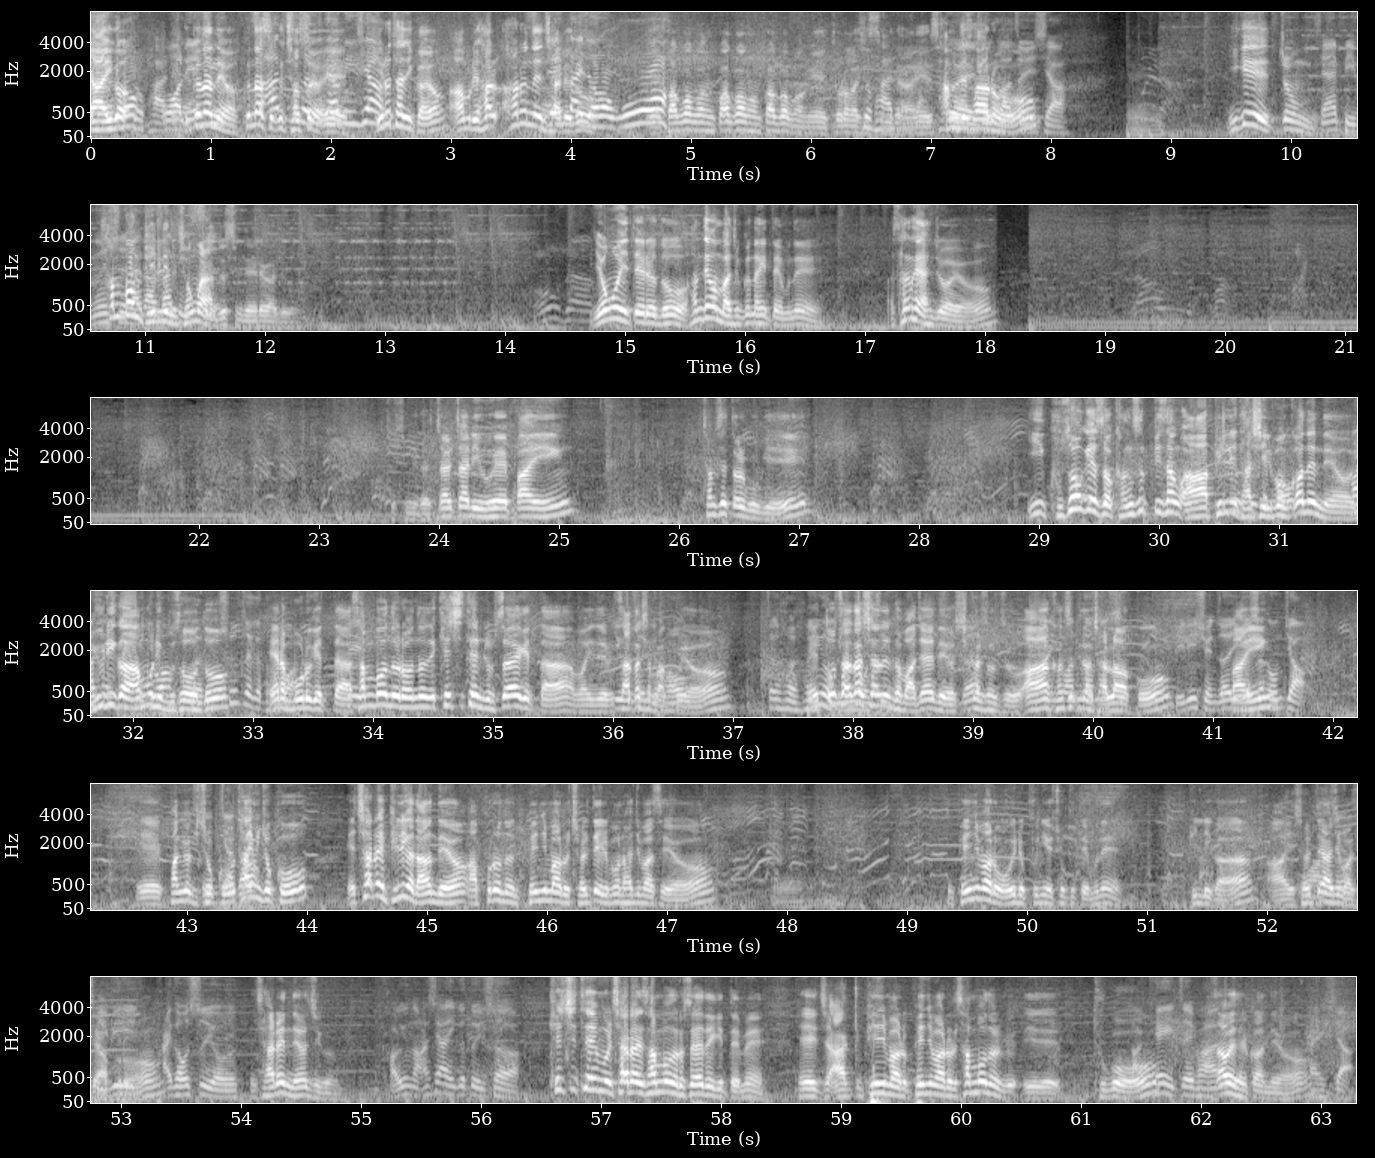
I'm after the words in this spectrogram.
야 이거 끝났네요. 끝났어, 그 졌어요. 예. 이렇다니까요. 아무리 하, 하루 내 잘해도 예, 꽝꽝꽝 꽝꽝꽝 꽝꽝 예, 돌아가셨습니다. 예, 3대 4로 예. 이게 좀 3번 비리는 정말 안 좋습니다. 이래가지고 영원히 때려도 한 대만 맞으면 끝나기 때문에 상당히 안 좋아요. 좋습니다. 짤짤이 후에 빠잉 참새 떨구기 이 구석에서 강습비상 아 빌리 그렇죠. 다시 1번 어, 꺼냈네요. 유리가 아무리 무서워도 네, 얘랑 모르겠다. 3번으로는 캐시템 좀 써야겠다. 막 이제 싸닥샷 맞고요. 예, 또 싸닥샷은 더 맞아야 돼요 시칼 선수. 아 강습비상 잘 나왔고. 마잉. 예 반격이 좋고 타이밍 좋고. 예, 차라리 빌리가 나은데요. 앞으로는 베니마루 절대 1번 하지 마세요. 예. 베니마루 오히려 분위기가 좋기 때문에 빌리가 아 예, 절대 하지 마세요 앞으로. 잘했네요 지금. 考虑拿下一个对策， 캐시템을 차라리 3번으로 써야 되기 때문에 예, 이제 아, 베니마루 베니마루를 3번으로 예, 두고 可以这一盘 싸워야 될 것 같네요. 看一下。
